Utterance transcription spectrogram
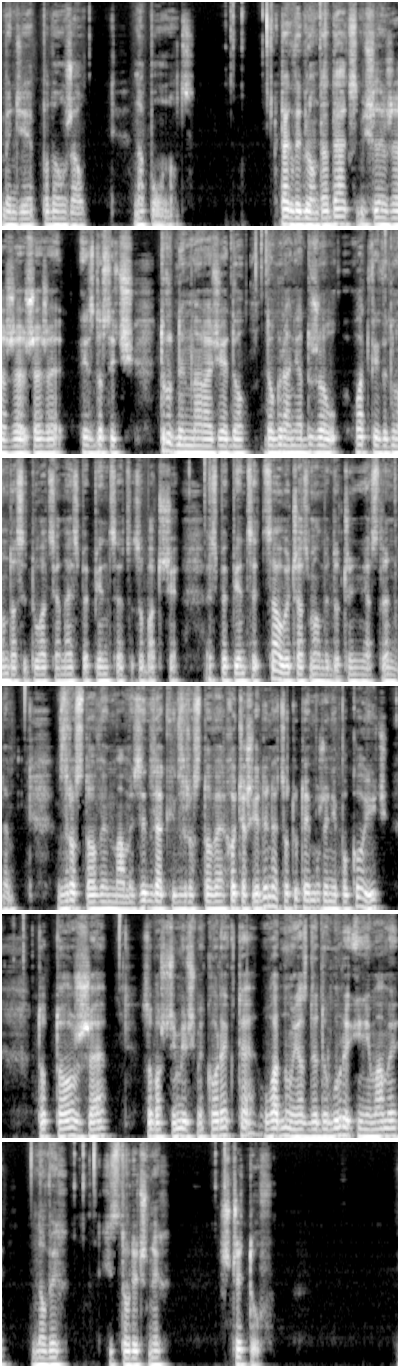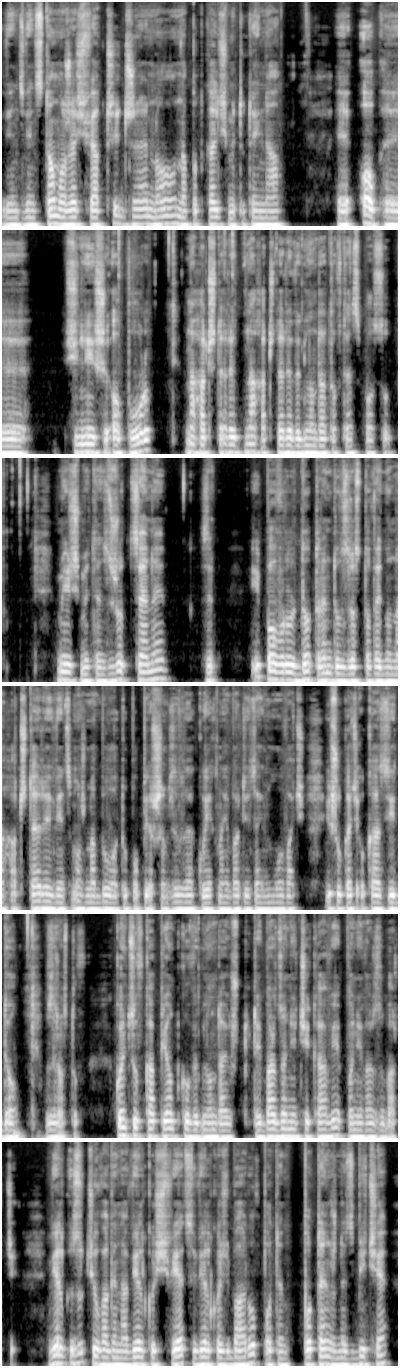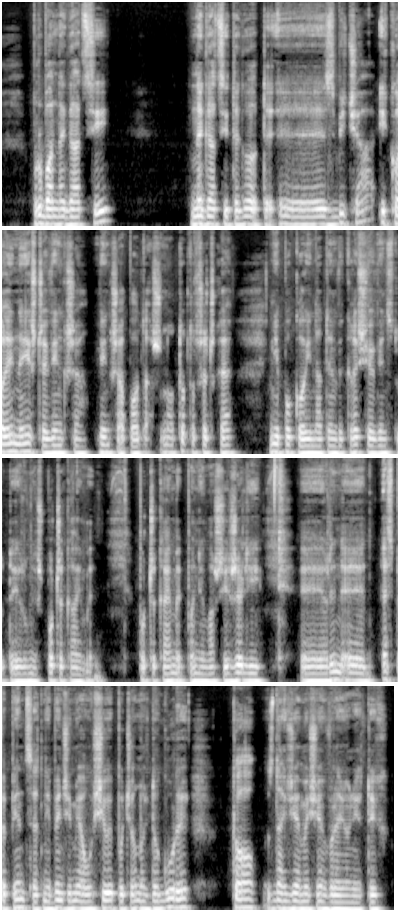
będzie podążał na północ. Tak wygląda DAX. Myślę, że, że, że, że jest dosyć trudnym na razie do, do grania. Dużo łatwiej wygląda sytuacja na SP500. Zobaczcie, SP500 cały czas mamy do czynienia z trendem wzrostowym, mamy zygzaki wzrostowe, chociaż jedyne co tutaj może niepokoić, to to, że zobaczcie, mieliśmy korektę, ładną jazdę do góry i nie mamy nowych historycznych szczytów. Więc, więc to może świadczyć, że no, napotkaliśmy tutaj na y, y, silniejszy opór. Na H4, na H4 wygląda to w ten sposób. Mieliśmy ten zrzut ceny i powrót do trendu wzrostowego na H4, więc można było tu po pierwszym zygzaku jak najbardziej zajmować i szukać okazji do wzrostów. Końcówka piątku wygląda już tutaj bardzo nieciekawie, ponieważ zobaczcie, wielk- zwróćcie uwagę na wielkość świec, wielkość barów, potem potężne zbicie, próba negacji, negacji tego te, yy, zbicia i kolejna jeszcze większa, większa podaż. No to troszeczkę niepokoi na tym wykresie, więc tutaj również poczekajmy. Poczekajmy, ponieważ jeżeli ryn- yy, SP500 nie będzie miało siły pociągnąć do góry, to znajdziemy się w rejonie tych,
